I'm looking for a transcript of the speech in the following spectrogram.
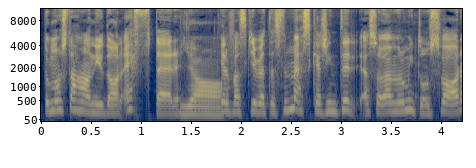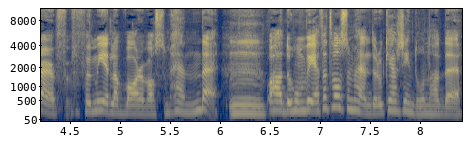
Då måste han ju dagen efter Ja. i alla fall skriva ett sms. Kanske inte, alltså, även om inte hon svarar, förmedla bara vad som hände. Mm. Och hade hon vetat vad som hände då kanske inte hon hade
